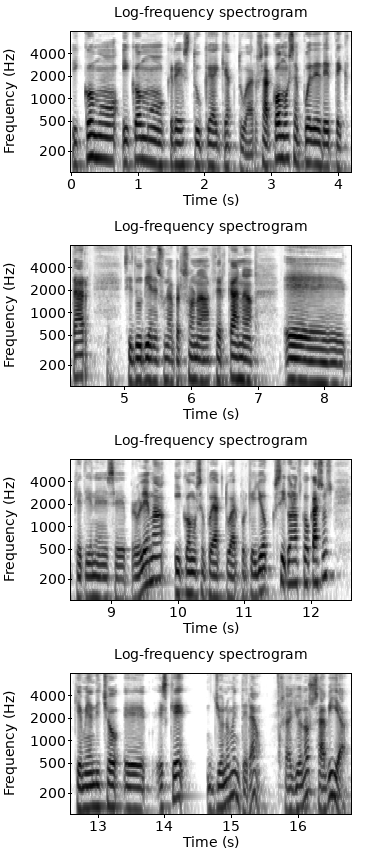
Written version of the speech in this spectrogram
¿Y cómo, ¿Y cómo crees tú que hay que actuar? O sea, ¿cómo se puede detectar si tú tienes una persona cercana eh, que tiene ese problema y cómo se puede actuar? Porque yo sí conozco casos que me han dicho, eh, es que yo no me he enterado, o sea, yo no sabía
